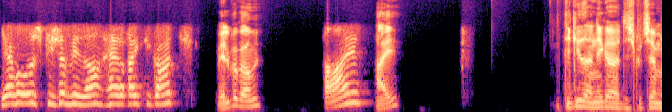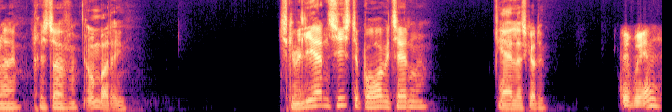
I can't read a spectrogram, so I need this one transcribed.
Jeg går ud og spiser videre. Ha' det rigtig godt. Velbekomme. Hej. Hej. det gider han ikke at diskutere med dig, Christoffer. Umiddelbart ikke. Skal vi lige have den sidste borger, vi talte med? Ja, lad os gøre det. Det er Brian.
